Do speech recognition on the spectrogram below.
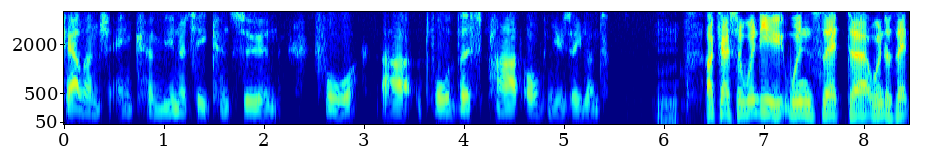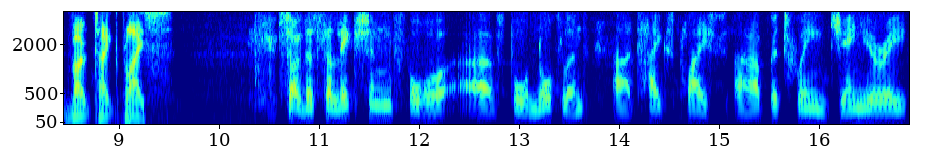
challenge and community concern for uh, for this part of New Zealand. Okay. So when do you? When's that? Uh, when does that vote take place? So the selection for uh, for Northland uh, takes place uh, between January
